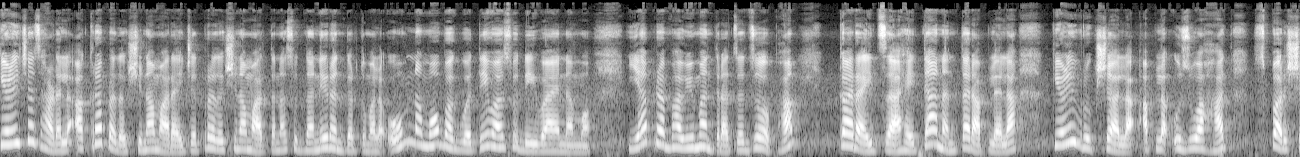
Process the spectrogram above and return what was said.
केळीच्या झाडाला अकरा प्रदक्षिणा मारायच्यात. प्रदक्षिणा मारताना सुद्धा निरंतर तुम्हाला ओम नमो भगवते वासुदेवाय नम. या प्रभावी मंत्राचा जप हा करायचा आहे. त्यानंतर आपल्याला केळी वृक्षाला आपला उजवा हात स्पर्श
